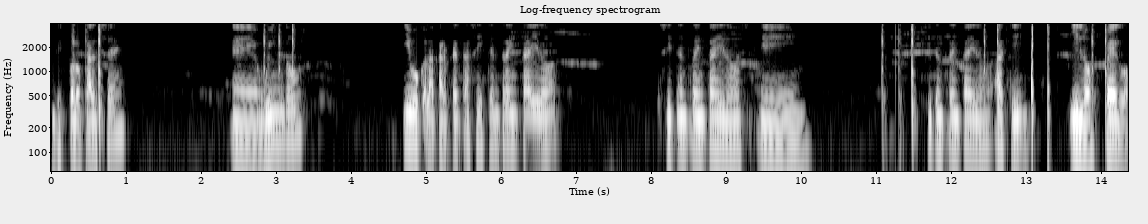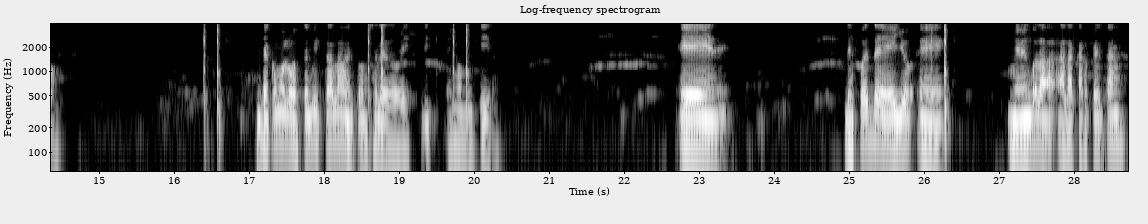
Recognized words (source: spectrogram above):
disco local C, eh, Windows y busco la carpeta System 32, System 32 y System 32 aquí y los pego. Ya como los tengo instalados, entonces le doy clic en omitir. Eh, después de ello, eh, me vengo a la, carpeta.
